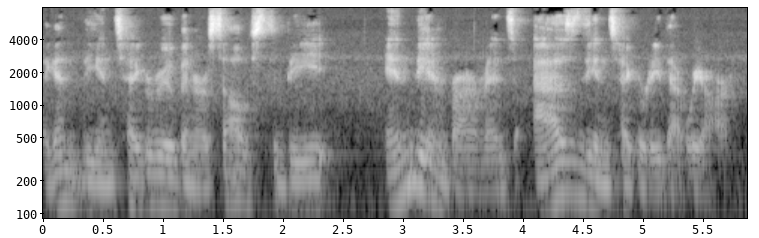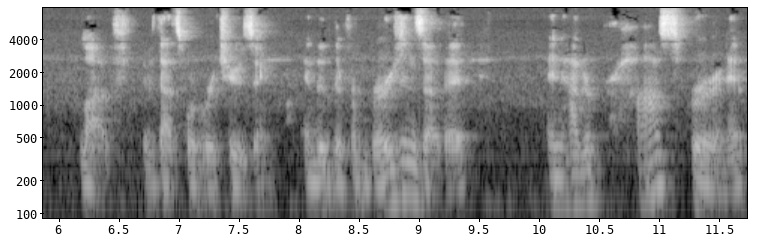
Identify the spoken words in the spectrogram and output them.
again the integrity within ourselves to be in the environment as the integrity that we are. Love if that's what we're choosing. And the different versions of it and how to prosper in it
